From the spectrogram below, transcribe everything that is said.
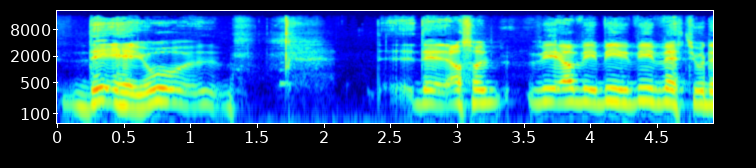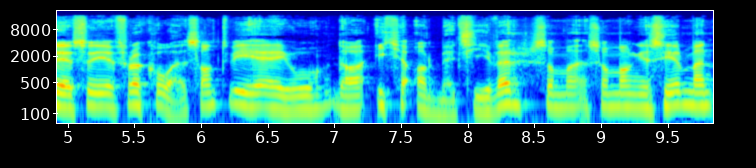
Det er jo det, altså, vi, ja, vi, vi, vi, vet jo det fra KS. Sant? Vi er jo da ikke arbeidsgiver, som, som mange sier, men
